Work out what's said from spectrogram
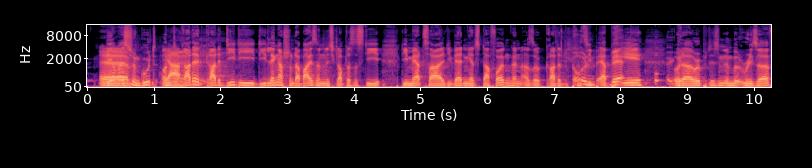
Nee, aber ist Ähm, schon gut. Und ja. gerade gerade die, die, die länger schon dabei sind, und ich glaube, das ist die, die Mehrzahl, die werden jetzt da folgen können. Also gerade das Prinzip Und RPE oder Repetition in Reserve,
